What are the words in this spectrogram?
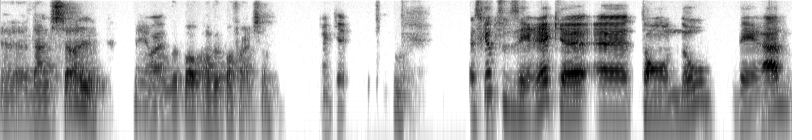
euh, dans le sol. Mais Ouais. on veut pas, on veut pas faire ça. OK. Ouais. Est-ce que tu dirais que euh, ton eau d'érable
